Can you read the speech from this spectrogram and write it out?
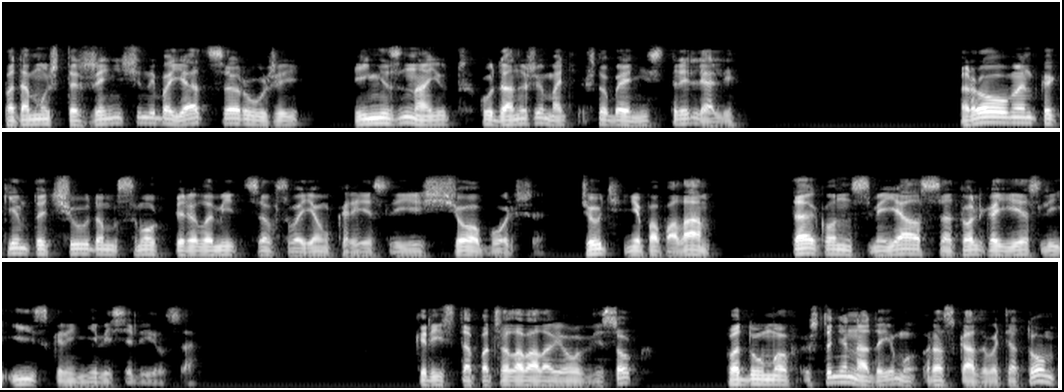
потому что женщины боятся оружия и не знают, куда нажимать, чтобы они стреляли. Роумен каким-то чудом смог переломиться в своем кресле еще больше, чуть не пополам. Так он смеялся, только если искренне веселился. Криста поцеловала его в висок, подумав, что не надо ему рассказывать о том,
